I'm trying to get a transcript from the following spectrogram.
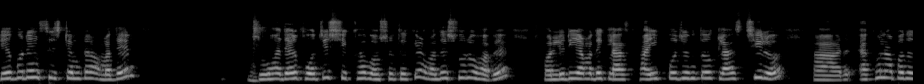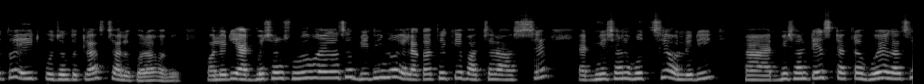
ডে বোর্ডিং সিস্টেমটা আমাদের দু হাজার পঁচিশ শিক্ষাবর্ষ থেকে আমাদের শুরু হবে। অলরেডি আমাদের ক্লাস ফাইভ পর্যন্ত ক্লাস ছিল আর এখন আপাতত এইট পর্যন্ত ক্লাস চালু করা হবে। অলরেডি অ্যাডমিশন শুরু হয়ে গেছে। বিভিন্ন এলাকা থেকে বাচ্চারা আসছে। অ্যাডমিশন হচ্ছে অলরেডি অ্যাডমিশন টেস্ট একটা হয়ে গেছে।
